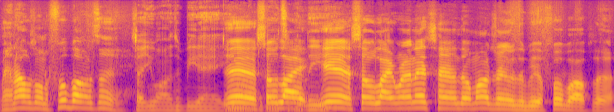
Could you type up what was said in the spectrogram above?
Man, I was on the football team. So you wanted to be that? Yeah, so go to the like, yeah, so like around that time though, my dream was to be a football player.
